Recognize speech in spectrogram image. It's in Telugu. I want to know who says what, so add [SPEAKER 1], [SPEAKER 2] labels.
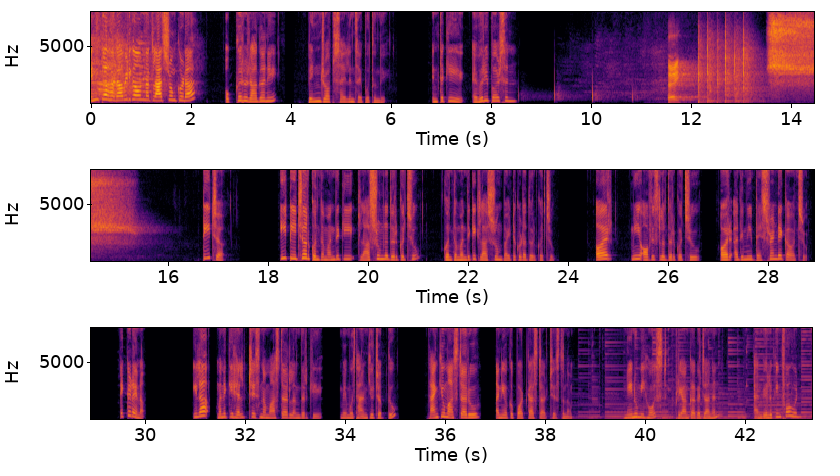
[SPEAKER 1] ఇంత హడావిడిగా ఉన్న క్లాస్ రూమ్ కూడా? ఒక్కరు రాగానే పిన్ డ్రాప్ సైలెన్స్ అయిపోతుంది. ఇంతకీ ఎవరి పర్సన్? టీచర్. ఈ టీచర్ కొంతమందికి క్లాస్ రూమ్లో దొరకచ్చు కొంతమందికి క్లాస్ రూమ్ బయట కూడా దొరకచ్చు. ఆర్ మీ ఆఫీస్లో దొరకచ్చు ఆర్ అది మీ బెస్ట్ ఫ్రెండే కావచ్చు. ఎక్కడైనా. ఇలా మనకి హెల్ప్ చేసిన మాస్టర్లందరికీ మేము థ్యాంక్ యూ చెప్తూ థ్యాంక్ యూ మాస్టారు అని ఒక పాడ్కాస్ట్ స్టార్ట్ చేస్తున్నాం. నేను మీ host Priyanka Gajanan and we are looking forward.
